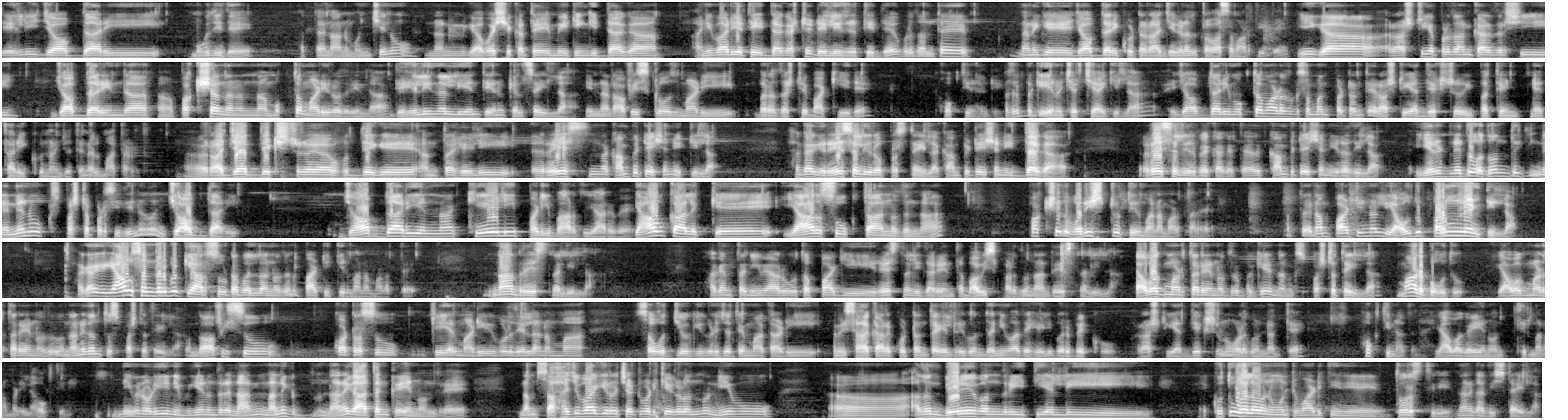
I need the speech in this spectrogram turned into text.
ದೆಹಲಿ ಜವಾಬ್ದಾರಿ ಮುಗಿದಿದೆ. ಮತ್ತು ನಾನು ಮುಂಚೆನೂ ನನಗೆ ಅವಶ್ಯಕತೆ ಮೀಟಿಂಗ್ ಇದ್ದಾಗ, ಅನಿವಾರ್ಯತೆ ಇದ್ದಾಗ ಅಷ್ಟೇ ಡೆಲ್ಲಿಲಿ ಇರ್ತಿದ್ದೆ. ಉಳಿದಂತೆ ನನಗೆ ಜವಾಬ್ದಾರಿ ಕೊಟ್ಟ ರಾಜ್ಯಗಳಲ್ಲಿ ಪ್ರವಾಸ ಮಾಡ್ತಿದ್ದೆ. ಈಗ ರಾಷ್ಟ್ರೀಯ ಪ್ರಧಾನ ಕಾರ್ಯದರ್ಶಿ ಜವಾಬ್ದಾರಿಯಿಂದ ಪಕ್ಷ ನನ್ನನ್ನು ಮುಕ್ತ ಮಾಡಿರೋದ್ರಿಂದ ದೆಹಲಿನಲ್ಲಿ ಅಂತ ಏನು ಕೆಲಸ ಇಲ್ಲ. ಇನ್ನು ಆಫೀಸ್ ಕ್ಲೋಸ್ ಮಾಡಿ ಬರೋದಷ್ಟೇ ಬಾಕಿ ಇದೆ. ಹೋಗ್ತೀನಿ ಅಲ್ಲಿ ಅದ್ರ ಬಗ್ಗೆ ಏನು ಚರ್ಚೆ ಆಗಿಲ್ಲ. ಜವಾಬ್ದಾರಿ ಮುಕ್ತ ಮಾಡೋದಕ್ಕೆ ಸಂಬಂಧಪಟ್ಟಂತೆ ರಾಷ್ಟ್ರೀಯ ಅಧ್ಯಕ್ಷರು ಇಪ್ಪತ್ತೆಂಟನೇ ತಾರೀಕು ನನ್ನ ಜೊತೆನಲ್ಲಿ ಮಾತಾಡಿದ್ರು. ಆ, ರಾಜ್ಯಾಧ್ಯಕ್ಷರ ಹುದ್ದೆಗೆ ಅಂತ ಹೇಳಿ ರೇಸ್ನ ಕಾಂಪಿಟೇಷನ್ ಇಟ್ಟಿಲ್ಲ. ಹಾಗಾಗಿ ರೇಸಲ್ಲಿರೋ ಪ್ರಶ್ನೆ ಇಲ್ಲ. ಕಾಂಪಿಟೇಷನ್ ಇದ್ದಾಗ ರೇಸಲ್ಲಿ ಇರಬೇಕಾಗತ್ತೆ. ಅದಕ್ಕೆ ಕಾಂಪಿಟೇಷನ್ ಇರೋದಿಲ್ಲ. ಎರಡನೇದು ಅದೊಂದು ನೆನ್ನೆನೂ ಸ್ಪಷ್ಟಪಡಿಸಿದ್ದೀನಿ. ಅದೊಂದು ಜವಾಬ್ದಾರಿ. ಜವಾಬ್ದಾರಿಯನ್ನು ಕೇಳಿ ಪಡಿಬಾರ್ದು ಯಾರುವೆ. ಯಾವ ಕಾಲಕ್ಕೆ ಯಾರು ಸೂಕ್ತ ಅನ್ನೋದನ್ನು ಪಕ್ಷದ ವರಿಷ್ಠರು ತೀರ್ಮಾನ ಮಾಡ್ತಾರೆ. ಮತ್ತು ನಮ್ಮ ಪಾರ್ಟಿನಲ್ಲಿ ಯಾವುದು ಪರ್ಮನೆಂಟ್ ಇಲ್ಲ. ಹಾಗಾಗಿ ಯಾವ ಸಂದರ್ಭಕ್ಕೆ ಯಾರು ಸೂಟಬಲ್ ಅನ್ನೋದನ್ನು ಪಾರ್ಟಿ ತೀರ್ಮಾನ ಮಾಡುತ್ತೆ. ನಾನು ರೇಸ್ನಲ್ಲಿಲ್ಲ ಹಾಗಂತ ನೀವ್ಯಾರು ತಪ್ಪಾಗಿ ರೇಸ್ನಲ್ಲಿದ್ದಾರೆ ಅಂತ ಭಾವಿಸಬಾರ್ದು. ನಾನು ರೇಸ್ನಲ್ಲಿಲ್ಲ ಯಾವಾಗ ಮಾಡ್ತಾರೆ ಅನ್ನೋದ್ರ ಬಗ್ಗೆ ನನಗೆ ಸ್ಪಷ್ಟತೆ ಇಲ್ಲ. ಮಾಡಬಹುದು. ಯಾವಾಗ ಮಾಡ್ತಾರೆ ಅನ್ನೋದು ನನಗಂತೂ ಸ್ಪಷ್ಟತೆ ಇಲ್ಲ. ಒಂದು ಆಫೀಸು, ಕ್ವಾರ್ಟರ್ಸು ಕ್ಲಿಯರ್ ಮಾಡಿ ಉಳಿದೆಲ್ಲ ನಮ್ಮ ಸಹೋದ್ಯೋಗಿಗಳ ಜೊತೆ ಮಾತಾಡಿ ನಮಗೆ ಸಹಕಾರ ಕೊಟ್ಟಂಥ ಎಲ್ರಿಗೊಂದು ಧನ್ಯವಾದ ಹೇಳಿ ಬರಬೇಕು. ರಾಷ್ಟ್ರೀಯ ಅಧ್ಯಕ್ಷರು ಒಳಗೊಂಡಂತೆ. ಹೋಗ್ತೀನಿ ಅದನ್ನು. ಯಾವಾಗ ಏನು ಅಂತ ತೀರ್ಮಾನ ಮಾಡಿಲ್ಲ, ಹೋಗ್ತೀನಿ. ನೀವು ನೋಡಿ ನಿಮಗೇನಂದರೆ ನಾನು, ನನಗೆ ನನಗೆ ಆತಂಕ ಏನು ಅಂದರೆ ನಮ್ಮ ಸಹಜವಾಗಿರೋ ಚಟುವಟಿಕೆಗಳನ್ನು ನೀವು ಅದನ್ನು ಬೇರೆ ಒಂದು ರೀತಿಯಲ್ಲಿ ಕುತೂಹಲವನ್ನು ಉಂಟು ಮಾಡಿ ತೋರಿಸ್ತೀರಿ. ನನಗದು ಇಷ್ಟ ಇಲ್ಲ.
